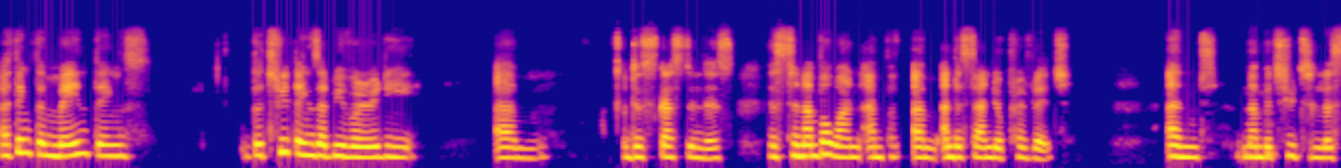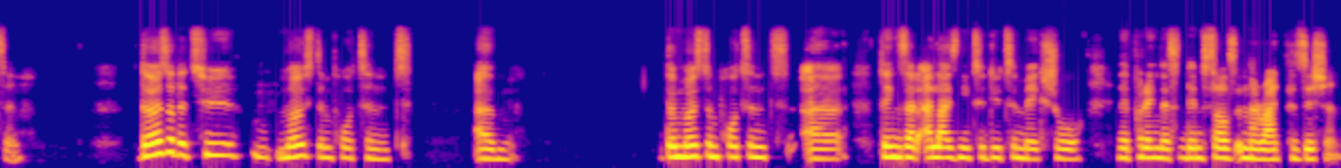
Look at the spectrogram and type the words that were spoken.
I think the main things, the two things that we've already um, discussed in this is to number one, um, um, understand your privilege, and number two, to listen. Those are the two Mhm. most important um the most important uh things that allies need to do to make sure they're putting this themselves in the right position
